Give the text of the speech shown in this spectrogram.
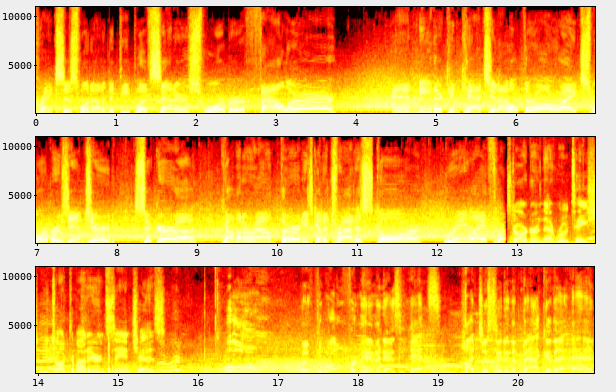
cranks this one out into deep left center. Schwarber, Fowler, and neither can catch it. I hope they're all right. Schwarber's injured. Segura coming around third. He's going to try to score. Relay throw. Starter in that rotation. You talked about Aaron Sanchez. Ooh! The throw from Jimenez hits Hutchison in the back of the head.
